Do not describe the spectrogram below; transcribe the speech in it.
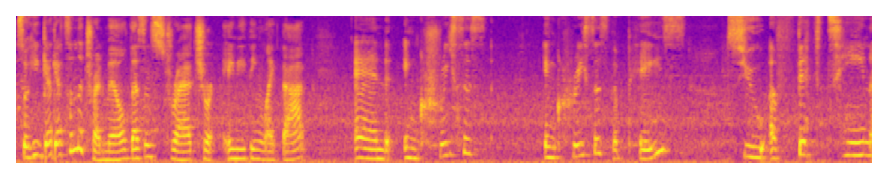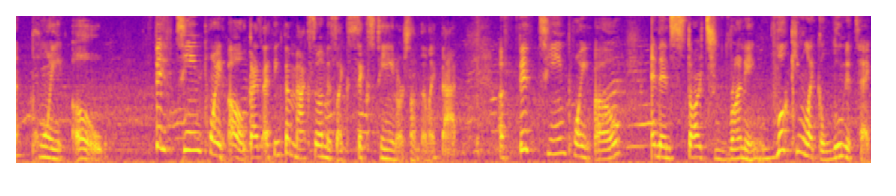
So he gets on the treadmill, doesn't stretch or anything like that, and increases increases the pace to a 15.0. 15.0 guys i think the maximum is like 16 or something like that a 15.0 and then starts running looking like a lunatic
